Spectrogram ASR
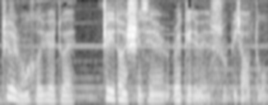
这个融合乐队这一段时间，reggae 的元素比较多，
